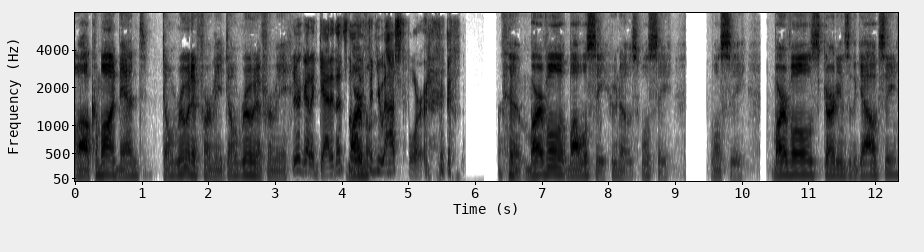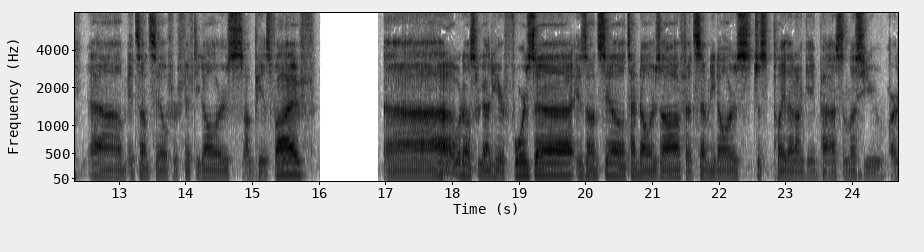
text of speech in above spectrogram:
Oh, come on, man. Don't ruin it for me. Don't ruin it for me. You're gonna get it. That's the Marvel- only thing you asked for. Marvel, well, we'll see. Who knows? We'll see. We'll see. Marvel's Guardians of the Galaxy. Um, it's on sale for fifty dollars on PS5. Uh, what else we got here? Forza is on sale, ten dollars off at seventy dollars. Just play that on Game Pass, unless you are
